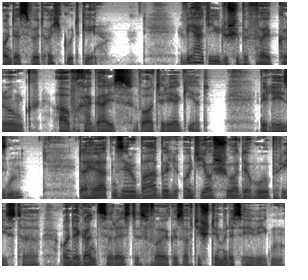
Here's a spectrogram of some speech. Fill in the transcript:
und es wird euch gut gehen. Wie hat die jüdische Bevölkerung auf Chaggais Worte reagiert? Wir lesen, da hörten Zerubabel und Joshua der Hohepriester und der ganze Rest des Volkes auf die Stimme des Ewigen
